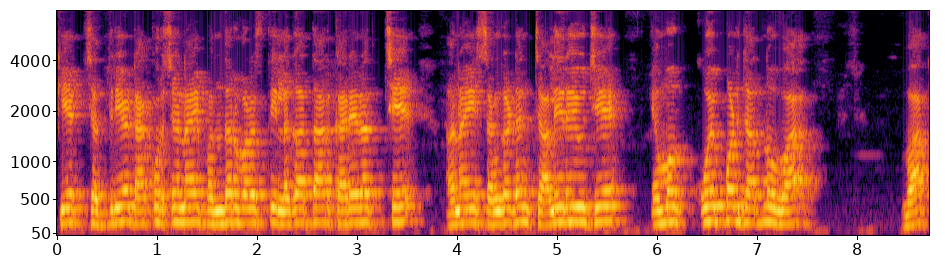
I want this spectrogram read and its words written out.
કે ક્ષત્રિય ઠાકોર સેના એ પંદર વર્ષથી લગાતાર કાર્યરત છે અને એ સંગઠન ચાલી રહ્યું છે. એમાં કોઈ પણ જાતનો વા વાક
